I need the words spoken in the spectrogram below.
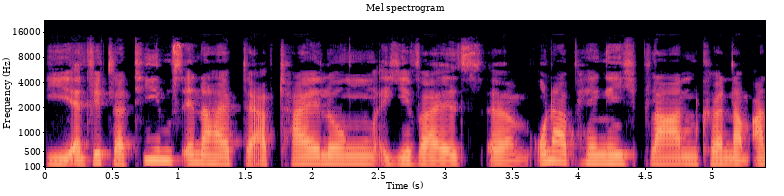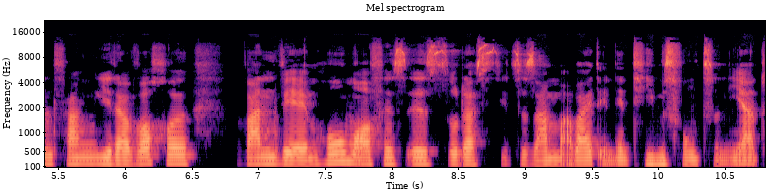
die Entwicklerteams innerhalb der Abteilung jeweils ähm, unabhängig planen können am Anfang jeder Woche, wann wer im Homeoffice ist, sodass die Zusammenarbeit in den Teams funktioniert.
